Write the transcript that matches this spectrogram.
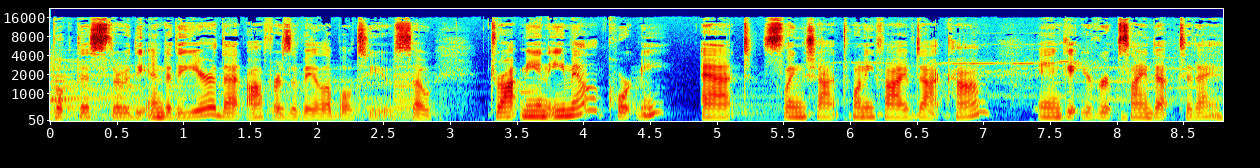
book this through the end of the year, that offer is available to you. So drop me an email, Courtney at slingshot25.com, and get your group signed up today.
